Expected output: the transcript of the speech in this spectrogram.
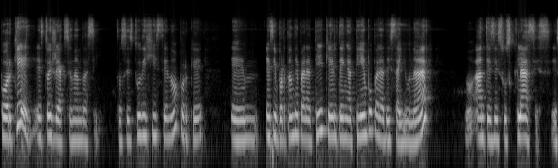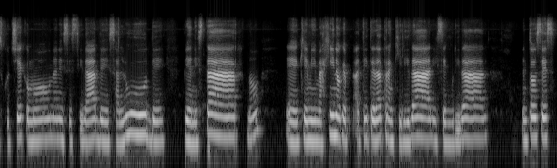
por qué estoy reaccionando así. Entonces, tú dijiste, ¿no? Porque em, es importante para ti que él tenga tiempo para desayunar antes de sus clases. Escuché como una necesidad de salud, de bienestar, ¿no? Eh, que me imagino que a ti te da tranquilidad y seguridad. Entonces,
